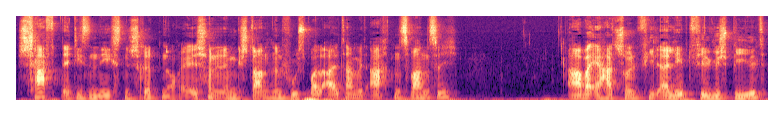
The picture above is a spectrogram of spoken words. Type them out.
schafft er diesen nächsten Schritt noch? Er ist schon in einem gestandenen Fußballalter mit 28. Aber er hat schon viel erlebt, viel gespielt,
